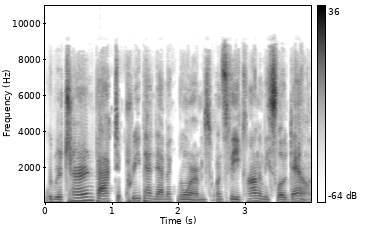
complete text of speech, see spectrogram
would return back to pre pandemic norms once the economy slowed down.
